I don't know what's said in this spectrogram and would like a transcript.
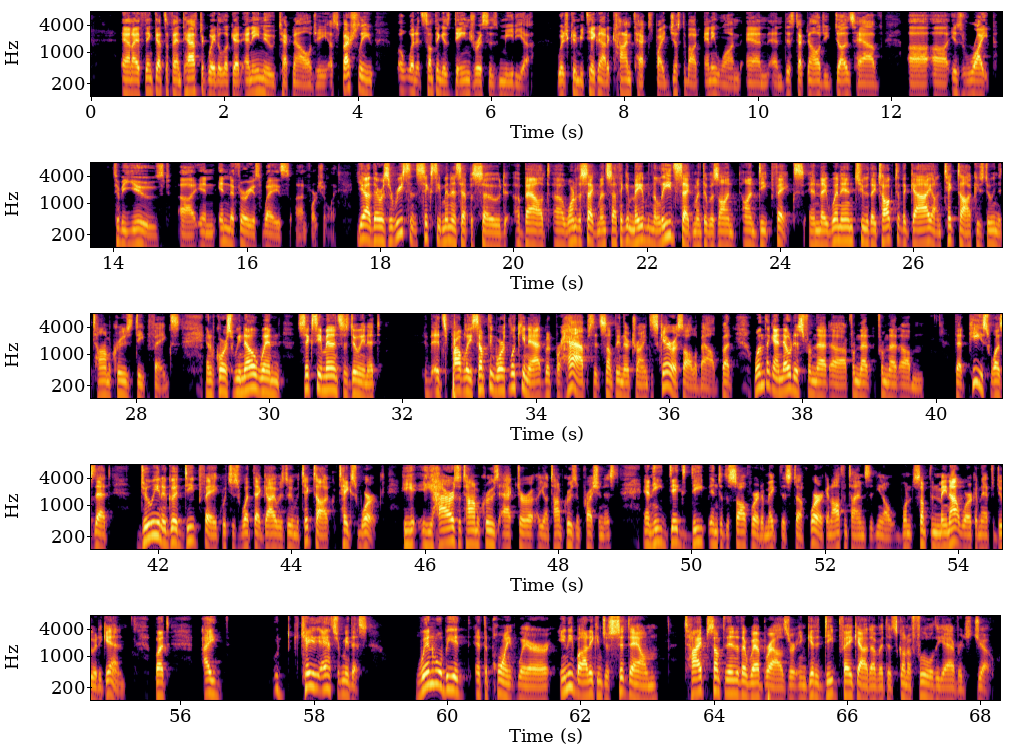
And I think that's a fantastic way to look at any new technology, especially when it's something as dangerous as media, which can be taken out of context by just about anyone. And and this technology does have uh, uh, is ripe to be used uh, in in nefarious ways. Unfortunately, yeah. There was a recent 60 Minutes episode about uh, one of the segments. I think it may have been the lead segment that was on on deep fakes, and they went into they talked to the guy on TikTok who's doing the Tom Cruise deep fakes, and of course we know when 60 Minutes is doing it. It's probably something worth looking at, but perhaps it's something they're trying to scare us all about. But one thing I noticed from that uh, from that from that um, that piece was that doing a good deep fake, which is what that guy was doing with TikTok, takes work. He he hires a Tom Cruise actor, you know, Tom Cruise impressionist, and he digs deep into the software to make this stuff work. And oftentimes, you know, when something may not work and they have to do it again. But I, Katie, answer me this: When will be at the point where anybody can just sit down, type something into their web browser, and get a deep fake out of it that's going to fool the average Joe?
